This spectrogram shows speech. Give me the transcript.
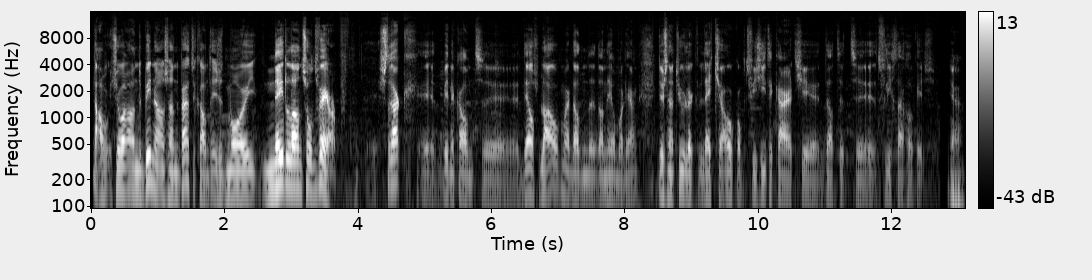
Nou, zowel aan de binnen- als aan de buitenkant is het mooi Nederlands ontwerp. Strak, eh, de binnenkant eh Delftsblauw, maar dan, eh, dan heel modern. Dus natuurlijk let je ook op het visitekaartje dat het, eh, het vliegtuig ook is. Ja.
